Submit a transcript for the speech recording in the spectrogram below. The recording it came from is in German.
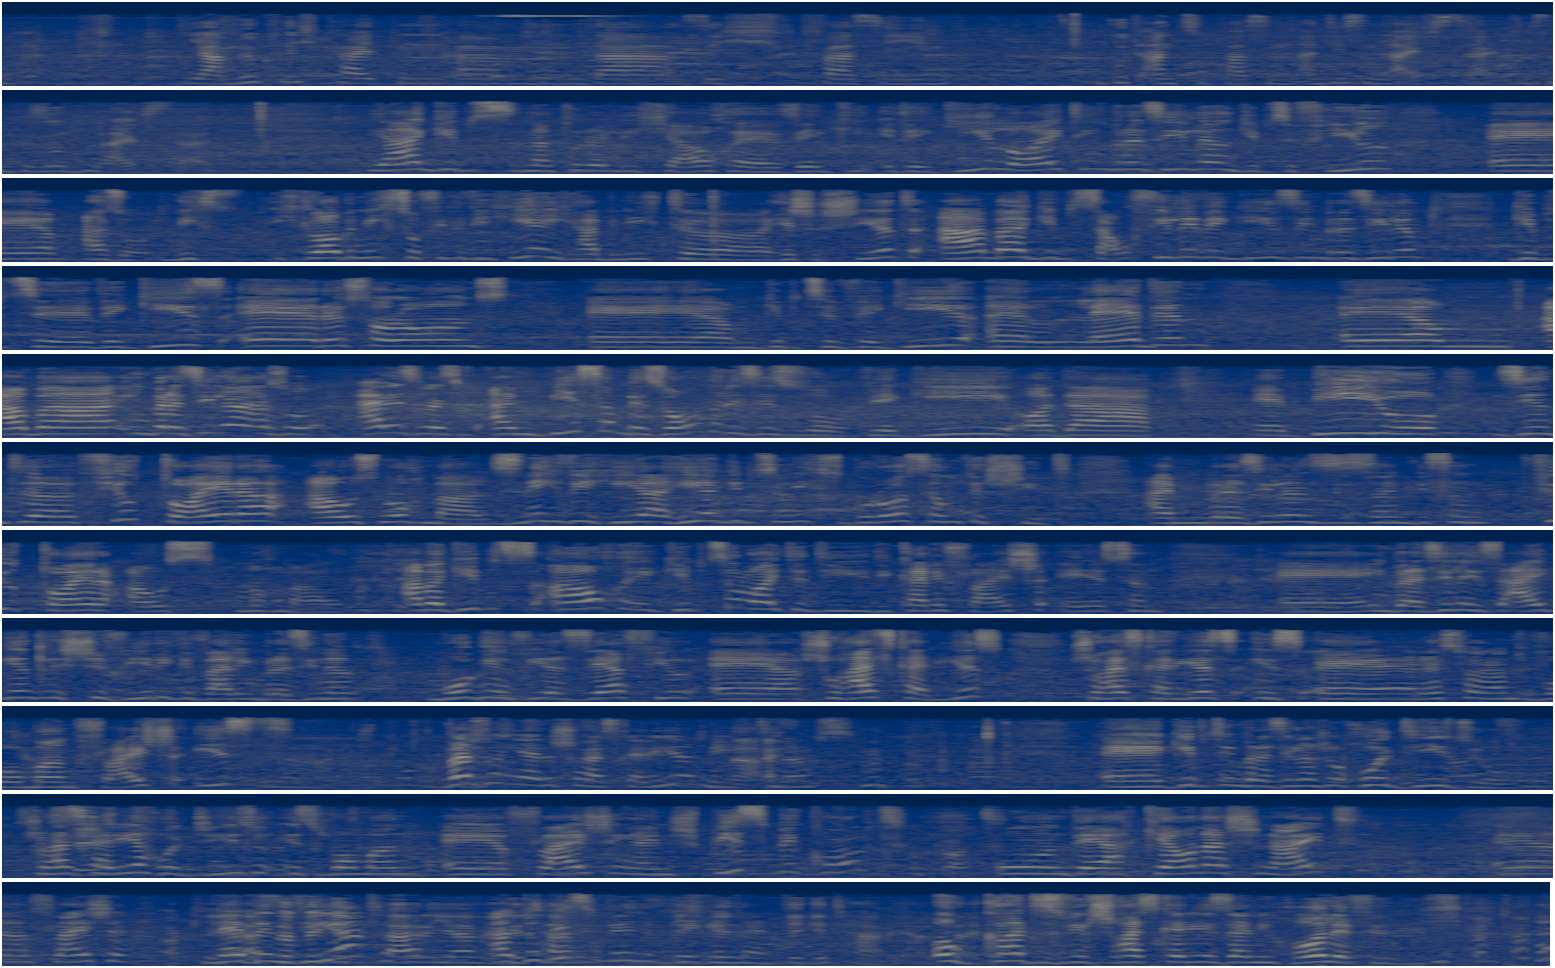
ja, Möglichkeiten, ähm, da sich quasi gut anzupassen an diesen Lifestyle, diesen gesunden Lifestyle? Ja, gibt es natürlich auch äh, Vegi-Leute in Brasilien, gibt es viel. Äh, also nicht, ich glaube nicht so viele wie hier, ich habe nicht äh, recherchiert, aber gibt es auch viele Vegis in Brasilien. Gibt es äh, Vegis-Restaurants, äh, gibt es Vegi-Läden. Ähm, aber in Brasilien, also alles, was ein bisschen besonderes ist, so Vegi oder é, Bio sind äh, viel teurer als normal. Es ist nicht wie hier. Hier gibt es nicht großen Unterschied. In Brasilien ist es ein bisschen viel teurer als normal. Okay. Aber gibt es auch gibt's Leute, die, die kein Fleisch essen. É, em Brasília é eigentlich schwierig, weil in Brasília morgen wir sehr viel äh, Churrascarias. Churrascarias ist äh, Restaurant, wo man Fleisch isst. Warst du in einer Churrascaria? Nicht, Nein. Ne? É, gibt es in Brasilien Rodízio. Churrascaria Rodízio ist, wo man äh, Fleisch in einen Spieß bekommt Oh und der Kellner schneidet äh, Fleisch Okay, neben also dir. Vegetarier, Ah, du Vegetarier. bist Vegetarier. Vegetarier. Oh Gott, will Churrascaria ist eine Rolle für mich.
